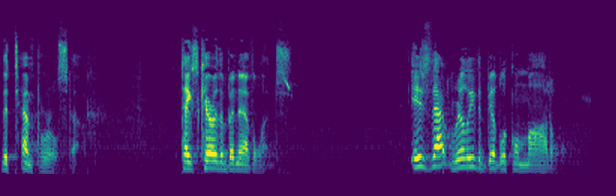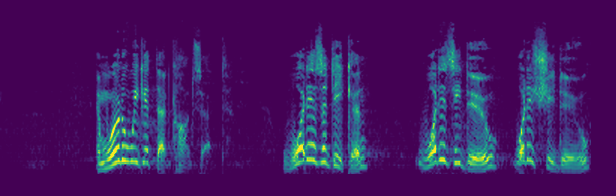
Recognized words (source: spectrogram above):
the temporal stuff, takes care of the benevolence. Is that really the biblical model? And where do we get that concept? What is a deacon? What does he do? What does she do?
